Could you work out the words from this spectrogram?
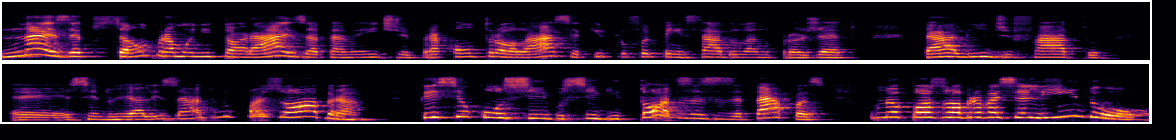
Na execução, para monitorar exatamente, para controlar se aquilo que foi pensado lá no projeto está ali, de fato, é, sendo realizado no pós-obra. Porque se eu consigo seguir todas essas etapas, o meu pós-obra vai ser lindo. O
